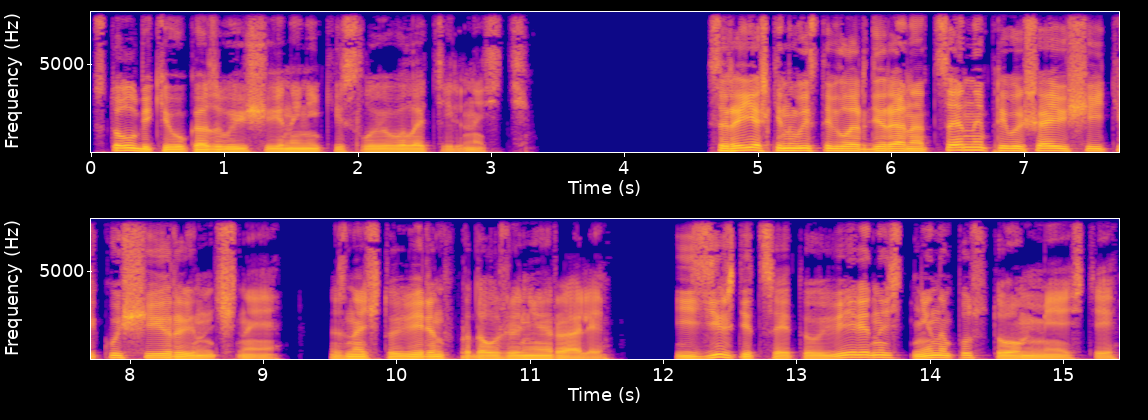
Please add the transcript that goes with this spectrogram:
столбики, указывающие на некислую волатильность. Сыроежкин выставил ордера на цены, превышающие текущие рыночные. Значит, уверен в продолжении ралли. И зиждется эта уверенность не на пустом месте.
